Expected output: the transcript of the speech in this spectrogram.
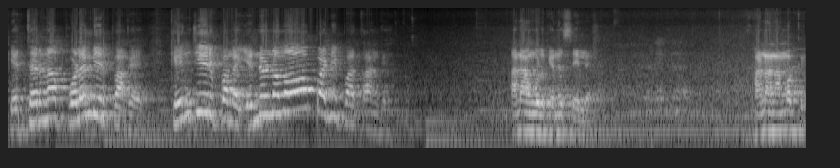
எத்தனை நாள் புலம்பி இருப்பாங்க? கெஞ்சி இருப்பாங்க. என்னென்னமோ பண்ணி பார்த்தாங்க. ஆனால் அவங்களுக்கு என்ன செய்யலை? ஆனால் நமக்கு?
